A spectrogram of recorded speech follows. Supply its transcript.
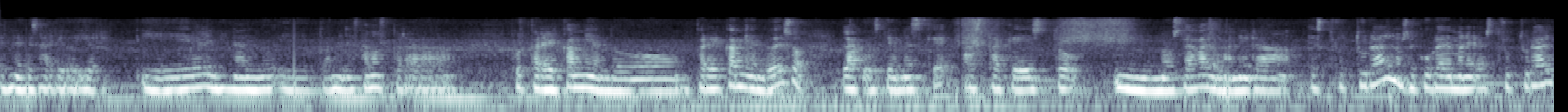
es necesario ir, ir eliminando y también estamos para, pues para ir cambiando para ir cambiando eso. La cuestión es que hasta que esto no se haga de manera estructural, no se cubra de manera estructural,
